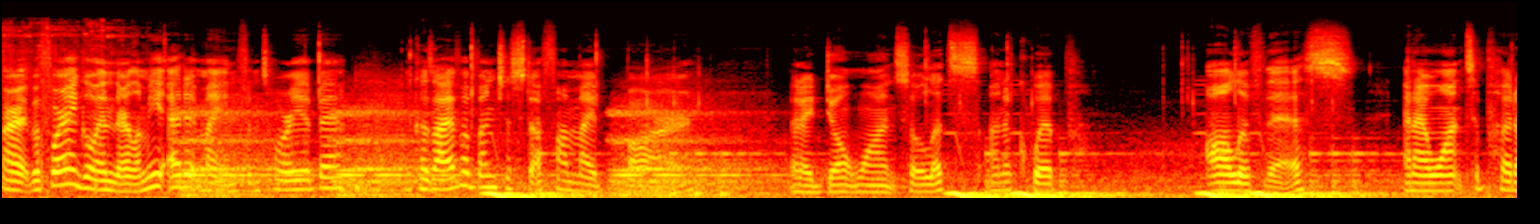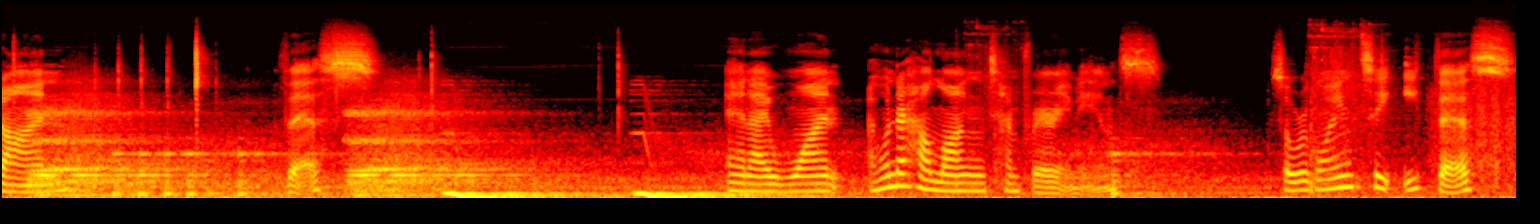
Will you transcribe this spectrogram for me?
Alright, before I go in there, let me edit my inventory a bit. Because I have a bunch of stuff on my bar that I don't want. So let's unequip all of this. And I want to put on this. And I want, I wonder how long temporary means. So we're going to eat this,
